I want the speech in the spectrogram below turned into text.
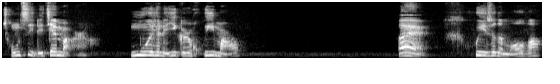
从自己的肩膀上摸下来一根灰毛，哎，灰色的毛发。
